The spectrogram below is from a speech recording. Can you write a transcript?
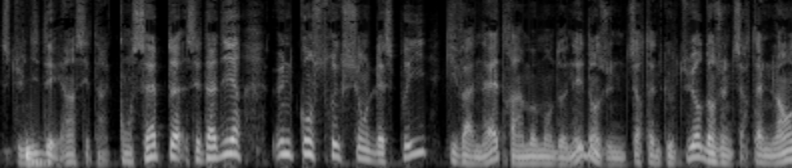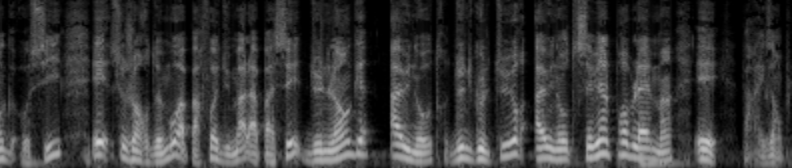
c'est une idée, hein, c'est un concept, c'est-à-dire une construction de l'esprit qui va naître à un moment donné dans une certaine culture, dans une certaine langue aussi, et ce genre de mot a parfois du mal à passer d'une langue à une autre, d'une culture à une autre. C'est bien le problème. Hein. Et, par exemple,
